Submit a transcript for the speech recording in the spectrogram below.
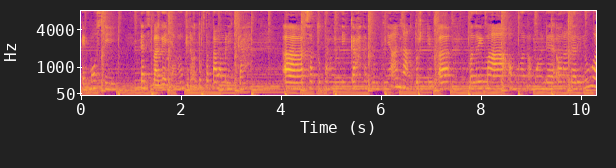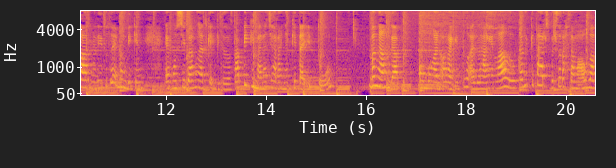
emosi dan sebagainya. Mungkin untuk pertama menikah uh, satu tahun menikah tapi belum punya anak terus di, uh, menerima omongan-omongan dari orang dari luar. Jadi itu tuh emang bikin emosi banget kayak gitu tapi gimana caranya kita itu menganggap omongan orang itu adalah angin lalu? Karena kita harus berserah sama Allah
